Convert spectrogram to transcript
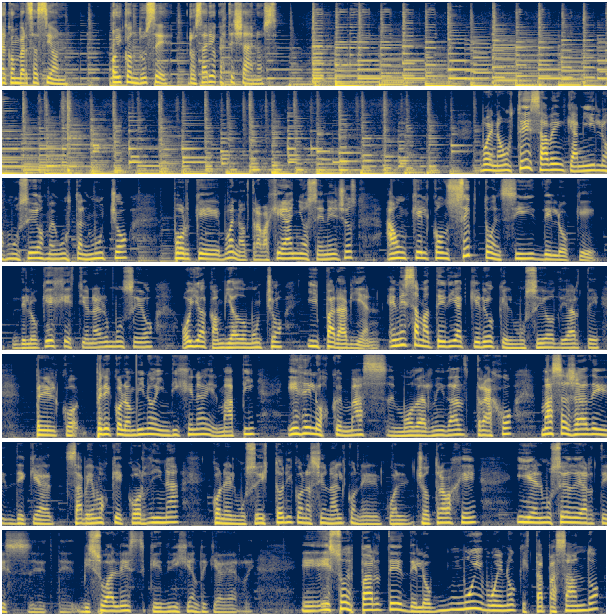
La conversación. Hoy conduce Rosario Castellanos. Bueno, ustedes saben que a mí los museos me gustan mucho porque, bueno, trabajé años en ellos, aunque el concepto en sí de lo que, de lo que es gestionar un museo hoy ha cambiado mucho y para bien. En esa materia creo que el Museo de Arte Precolombino e Indígena, el MAPI, es de los que más modernidad trajo más allá de, que sabemos que coordina con el Museo Histórico Nacional con el cual yo trabajé y el Museo de Artes este, Visuales que dirige Enrique Aguerre. Eh, eso es parte de lo muy bueno que está pasando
